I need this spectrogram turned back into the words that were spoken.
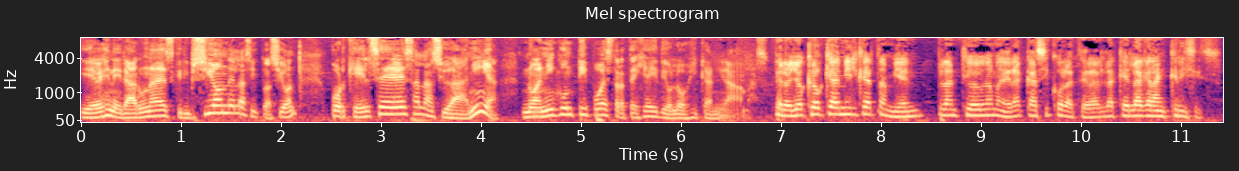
y debe generar una descripción de la situación porque él se debe a la ciudadanía, no a ningún tipo de estrategia ideológica ni nada más. Pero yo creo que Amilcar también planteó de una manera casi colateral la que es la gran crisis.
